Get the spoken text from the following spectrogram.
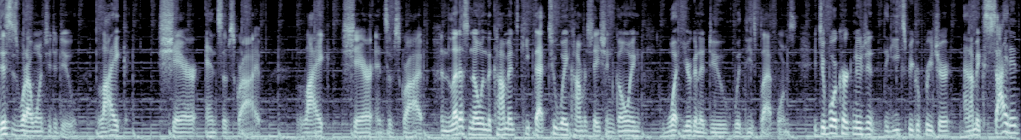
this is what I want you to do. Like, share, and subscribe. Like, share, and subscribe. And let us know in the comments, keep that two-way conversation going, what you're gonna do with these platforms. It's your boy Kirk Nugent, the Geek Speaker Preacher, and I'm excited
